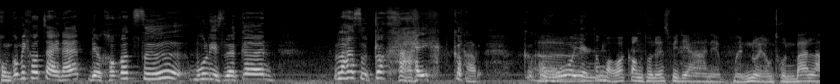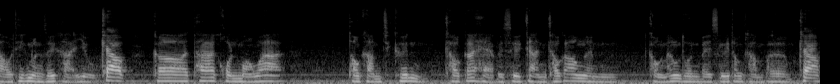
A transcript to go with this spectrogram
ผมก็ไม่เข้าใจนะ เดี๋ยวเขาก็ซื้อบูลิสเหลือเกิน ล่าสุดก็ขายก็ครับก็โอ้โหเอ่ออย่างต้องบอกว่ากองทุน SPDR เนี่ยเหมือนหน่วยลงทุนบ้านเราที่กำลังซื้อขายอยู่ครับ ก็ถ้าคนมองว่าทองคำจะขึ้น เขาก็แห่ไปซื้อกัน เขาก็เอาเงินของนักลงทุนไปซื้อทองคำเพิ่มครับ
